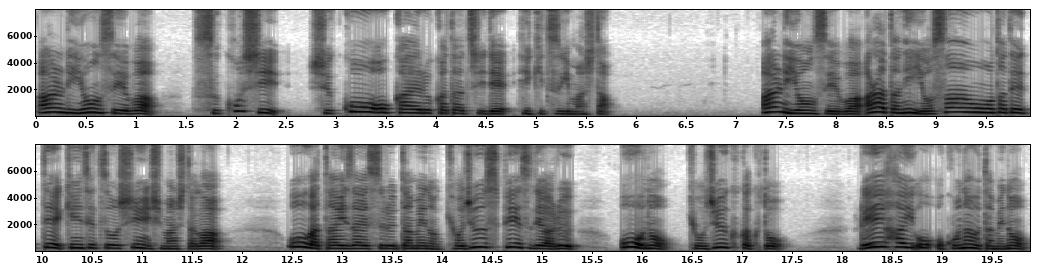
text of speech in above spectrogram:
アンリ4世は少し趣向を変える形で引き継ぎました。アンリ4世は新たに予算を立てて建設を支援しましたが王が滞在するための居住スペースである王の居住区画と礼拝を行うための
